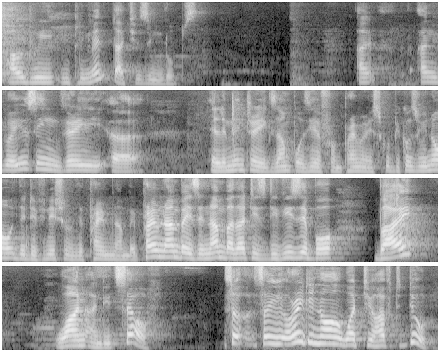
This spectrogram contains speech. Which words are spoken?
How do we implement that using loops? And, we're using very uh, elementary examples here from primary school because we know the definition of the prime number. Prime number is a number that is divisible by 1 and itself. So, so you already know what you have to do.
